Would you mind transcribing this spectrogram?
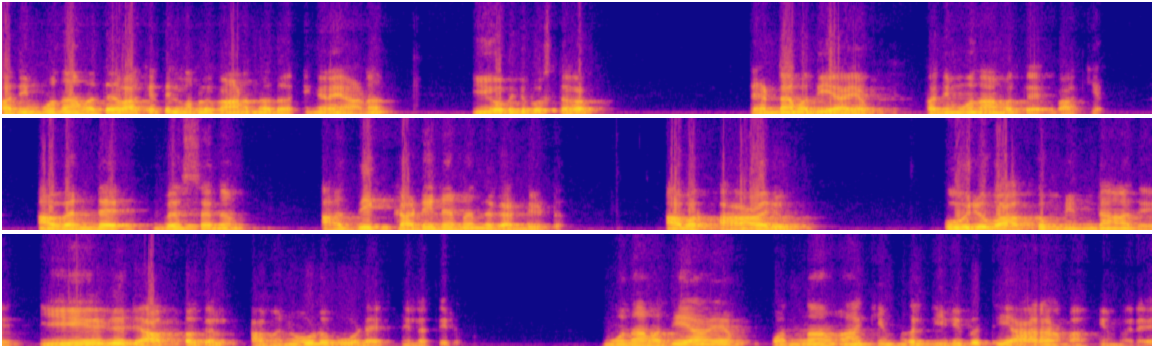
പതിമൂന്നാമത്തെ വാക്യത്തിൽ നമ്മൾ കാണുന്നത് ഇങ്ങനെയാണ്. ഇയോബിന്റെ പുസ്തകം രണ്ടാം അധ്യായം പതിമൂന്നാമത്തെ വാക്യം. അവന്റെ വ്യസനം അതികഠിനമെന്ന് കണ്ടിട്ട് അവർ ആരും ഒരു വാക്കും മിണ്ടാതെ ഏഴ് രാപ്പകൽ അവനോടുകൂടെ നിലത്തിരുന്നു. മൂന്നാം അധ്യായം ഒന്നാം വാക്യം മുതൽ ഇരുപത്തിയാറാം വാക്യം വരെ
